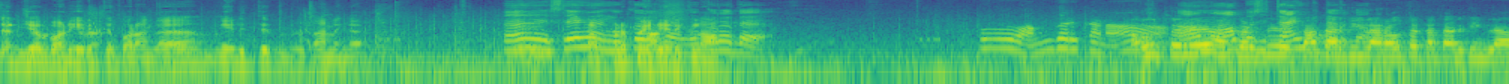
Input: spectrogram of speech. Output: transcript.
சர்ஜியோ பாடி எடுக்க போறாங்க. எடுத்துக்கிட்டு இருக்கானுங்க டப்புனு போயிட்டு எடுக்கலாம். ஓ அங்க இருக்கானா? ரவுத்தர் அடுத்து தாத்தா இருக்கீங்களா? ரவுத்தர் தாத்தா இருக்கீங்களா?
